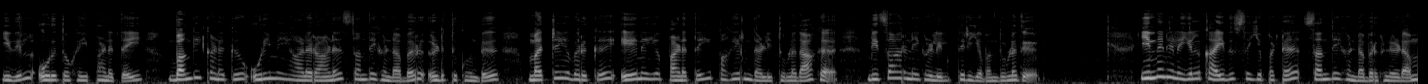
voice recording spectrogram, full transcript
இதில் ஒரு தொகை பணத்தை வங்கிக் கணக்கு உரிமையாளரான சந்தேக நபர் எடுத்துக்கொண்டு மற்றையவருக்கு ஏனைய பணத்தை பகிர்ந்தளித்துள்ளதாக விசாரணைகளில் தெரியவந்துள்ளது. இந்த நிலையில் கைது செய்யப்பட்ட சந்தேக நபர்களிடம்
